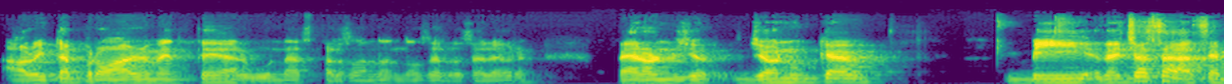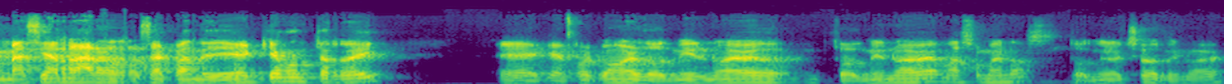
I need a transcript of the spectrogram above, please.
Ahorita probablemente algunas personas no se lo celebren, pero yo, yo nunca vi, de hecho, o sea, se me hacía raro, o sea, cuando llegué aquí a Monterrey, eh, que fue como el 2009, 2009 más o menos, 2008, 2009,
